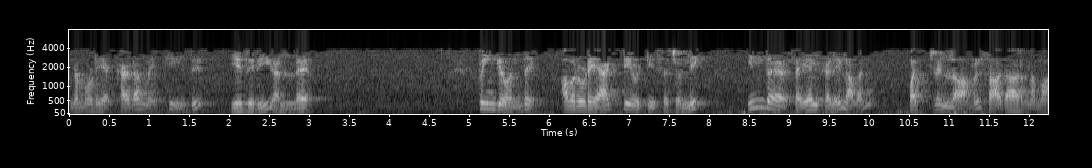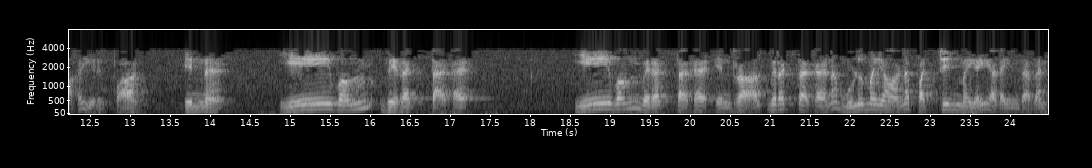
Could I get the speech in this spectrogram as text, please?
நம்முடைய கடமைக்கு இது எதிரி அல்ல. இப்ப இங்க வந்து அவருடைய ஆக்டிவிட்டிஸ சொல்லி இந்த செயல்களில் அவன் பற்றில்லாமல் சாதாரணமாக இருப்பான். என்ன? ஏவம் விரக்தக. ஏவம் விரக்தக என்றால் விரக்தகன முழுமையான பற்றின்மையை அடைந்தவன்.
